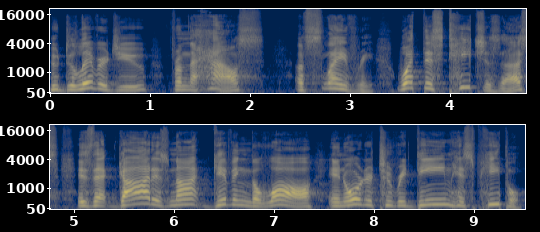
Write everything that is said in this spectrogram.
who delivered you from the house of slavery. What this teaches us is that God is not giving the law in order to redeem his people.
